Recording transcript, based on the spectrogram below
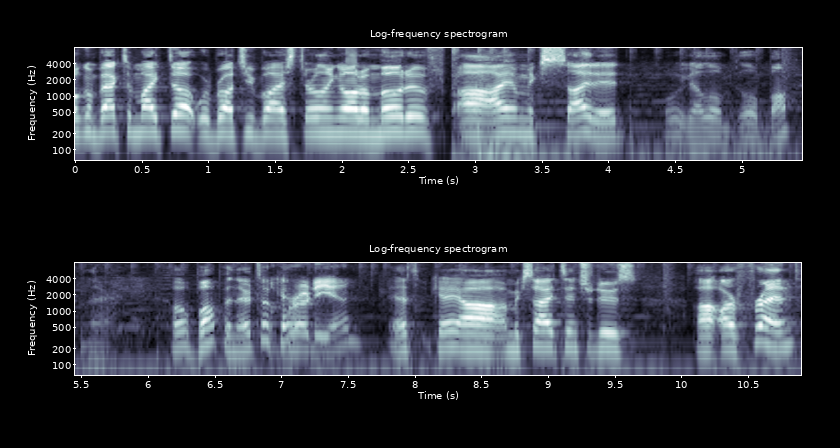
Welcome back to Mik'd Up. We're brought to you by Sterling Automotive. Uh, I am excited. Oh, we got a little little bump in there. A little bump in there. It's okay. Brody in. Yeah, it's okay. Uh, I'm excited to introduce uh, our friend,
